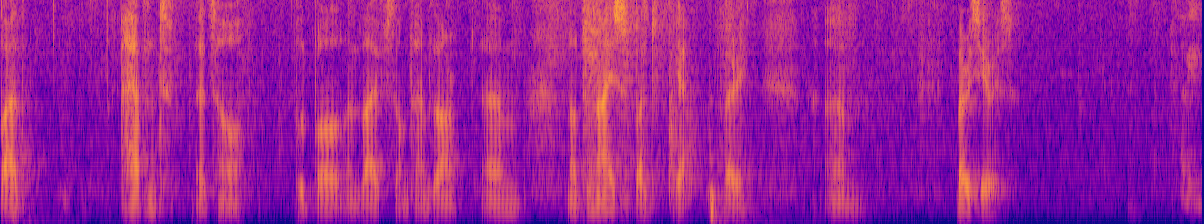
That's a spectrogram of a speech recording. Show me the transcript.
but happened. That's how football and life sometimes are. Um, not too nice, but yeah, very, um, very serious. I mean,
